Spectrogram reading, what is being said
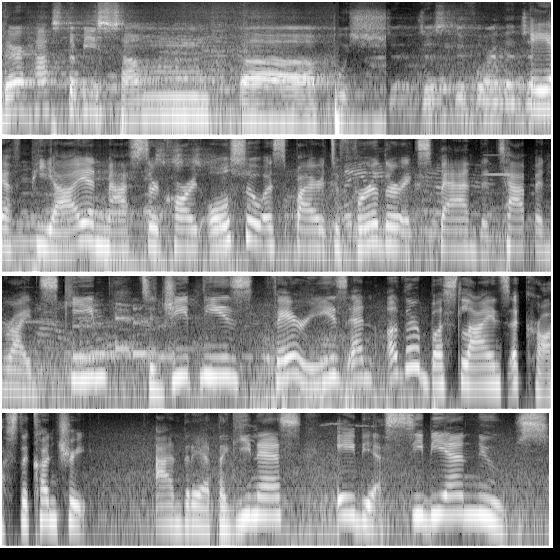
there has to be some uh, push. Just before the AFPI and MasterCard also aspire to further expand the tap and ride scheme to jeepneys, ferries, and other bus lines across the country. Andrea Taguines, ABS-CBN News.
